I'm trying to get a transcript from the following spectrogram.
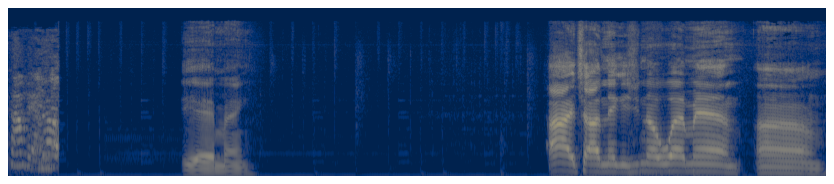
Calm down. Yeah, man. All right, y'all niggas. You know what, man? Um,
